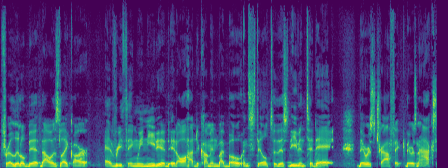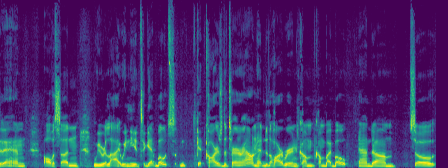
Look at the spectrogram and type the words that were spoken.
for a little bit that was like our everything we needed it all had to come in by boat and still to this even today there was traffic there was an accident and all of a sudden we relied we needed to get boats get cars to turn around head to the harbor and come come by boat and um, so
